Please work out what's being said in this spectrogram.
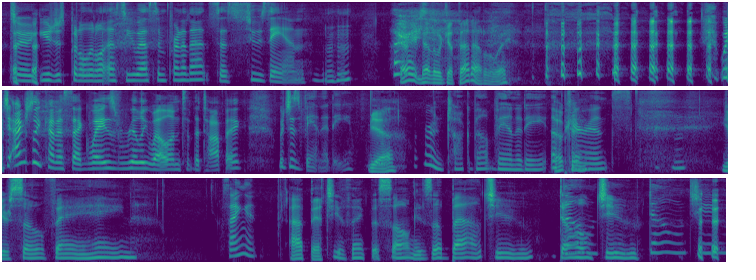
So you just put a little S U S in front of that, it says Susanne. hmm All right, now that we got that out of the way. Which actually kind of segues really well into the topic, which is vanity. Yeah. We're going to talk about vanity, Okay. appearance. You're so vain. Sang it. I bet you think the song is about you, don't, you? Don't you?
